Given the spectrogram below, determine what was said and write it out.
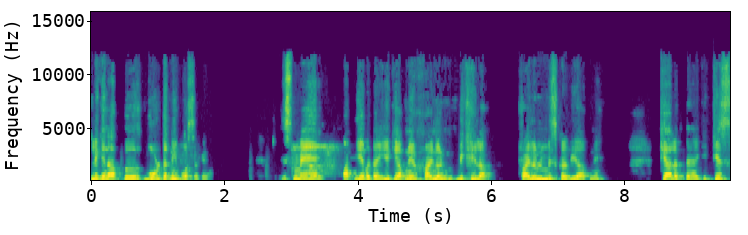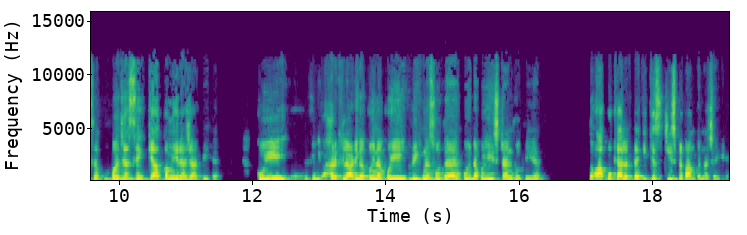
लेकिन आप गोल्ड तक नहीं पहुँच सके। इसमें आप ये बताइए कि आपने फाइनल भी खेला फाइनल में मिस कर दिया आपने। क्या लगता है कि किस वजह से क्या कमी रह जाती है? कोई, हर खिलाड़ी का कोई ना कोई वीकनेस होता है, कोई ना कोई स्ट्रेंथ होती है। तो आपको क्या लगता है कि किस चीज़ पे काम करना चाहिए?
